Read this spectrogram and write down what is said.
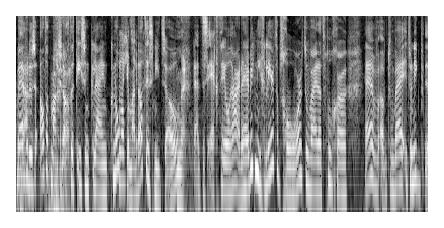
We hebben dus altijd maar bizar. gedacht: het is een klein knopje, maar dat is niet zo. Nee. Het is echt heel raar. Dat heb ik niet geleerd op school hoor. Toen wij dat vroeger, hè, toen, wij, toen ik eh,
